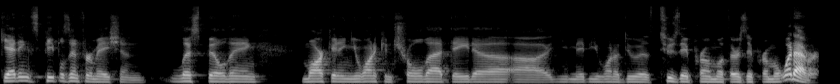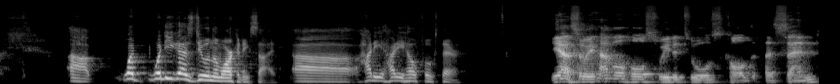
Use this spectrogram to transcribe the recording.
getting people's information, list building, marketing. You want to control that data. Uh, you, maybe you want to do a Tuesday promo, Thursday promo, whatever. Uh, what what do you guys do on the marketing side? Uh, how do you how do you help folks there? Yeah, so we have a whole suite of tools called Ascend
